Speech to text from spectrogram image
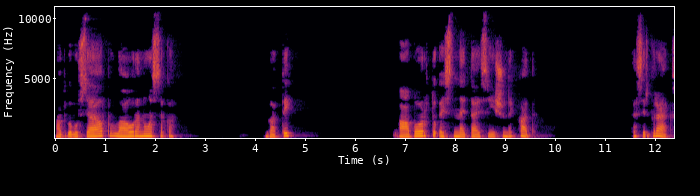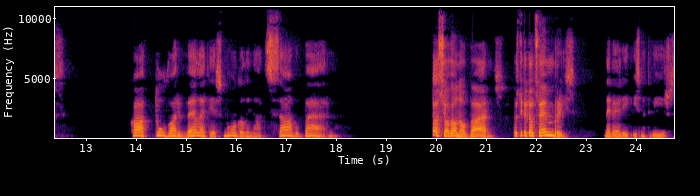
Atguvusi elpu, Laura nosaka: Gati, abortu es netaisīšu nekad. Tas ir grēks. Kā tu vari vēlēties nogalināt savu bērnu? Tas jau vēl nav bērns, tas tikai tāds embrijs, nevērīgi izmet vīrs.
